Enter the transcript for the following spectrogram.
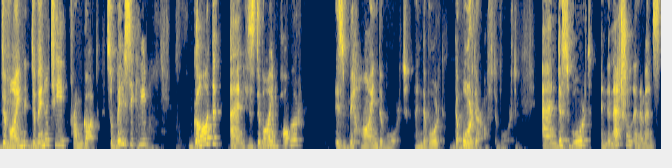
divine divinity from God. So basically, God and his divine power is behind the word and the word, the order of the word. And this word and the natural elements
